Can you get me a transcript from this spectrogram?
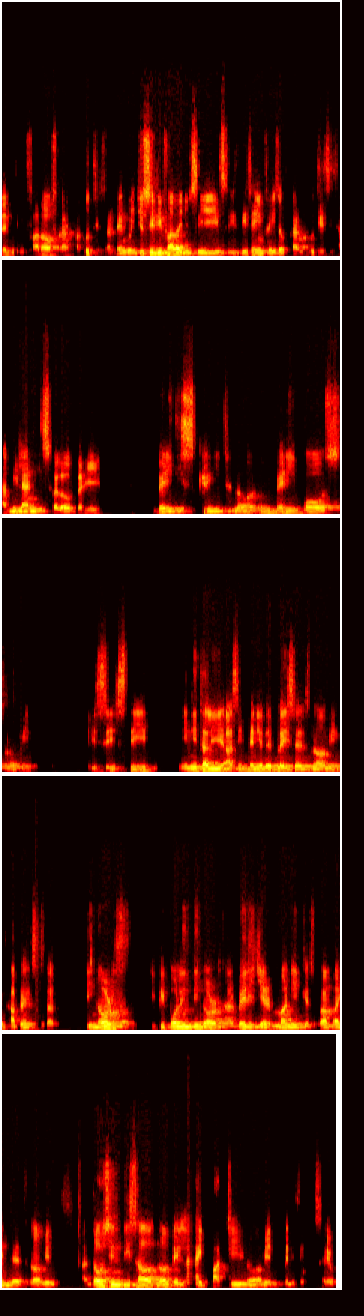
then the father of Carlo Acutis. And then when you see the father, you see it's, the same face of Carlo Acutis. It's a Milanese fellow, very, very discreet, no, very posh. No, I mean, it's, it's the in Italy, as in many other places, no, I mean, happens that the north, the people in the north are very Germanic, strong-minded, no, I mean, and those in the south, no, they like party, no, I mean, many things. Anyway.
